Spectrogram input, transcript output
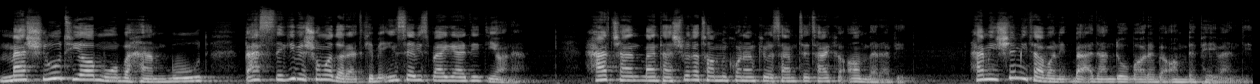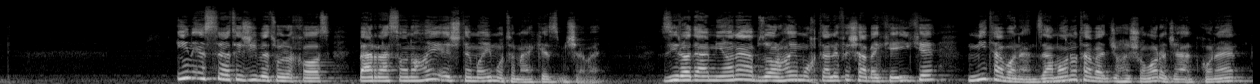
مشروط یا مبهم بود بستگی به شما دارد که به این سرویس برگردید یا نه. هرچند من تشویقتان می‌کنم که به سمت ترک آن بروید. همیشه می توانید بعدا دوباره به آن بپیوندید. این استراتژی به طور خاص بر رسانه های اجتماعی متمرکز می شود زیرا در میان ابزارهای مختلف شبکه‌ای که می توانند زمان و توجه شما را جلب کنند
